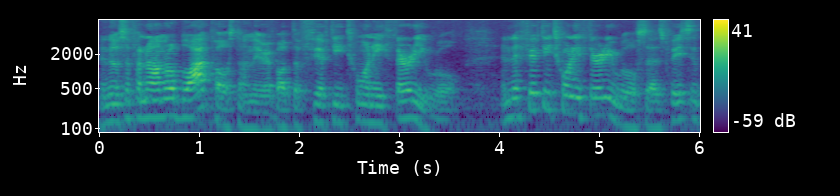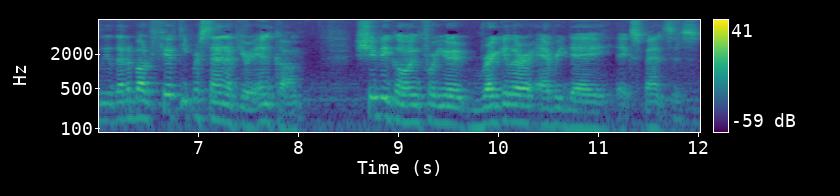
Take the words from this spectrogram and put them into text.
And there was a phenomenal blog post on there about the 50 20 30 rule. And the 50 20 30 rule says basically that about 50% of your income should be going for your regular everyday expenses.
